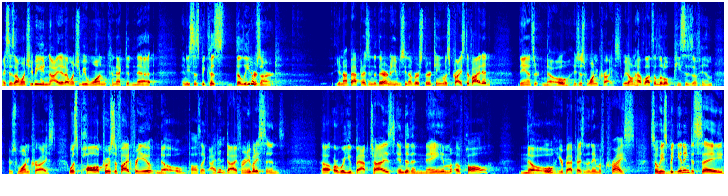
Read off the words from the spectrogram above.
He says, I want you to be united, I want you to be one connected net. And he says, because the leaders aren't you're not baptized into their name. You see that verse 13? Was Christ divided? The answer, no. He's just one Christ. We don't have lots of little pieces of him. There's one Christ. Was Paul crucified for you? No. Paul's like, I didn't die for anybody's sins. Uh, or were you baptized into the name of Paul? No. You're baptized in the name of Christ. So he's beginning to say,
